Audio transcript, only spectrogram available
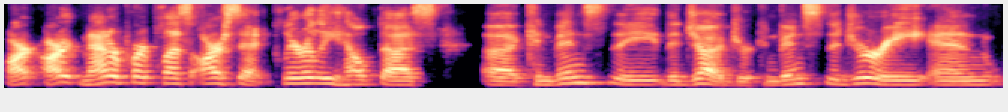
our, our Matterport plus RSET clearly helped us uh, convince the the judge or convince the jury, and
